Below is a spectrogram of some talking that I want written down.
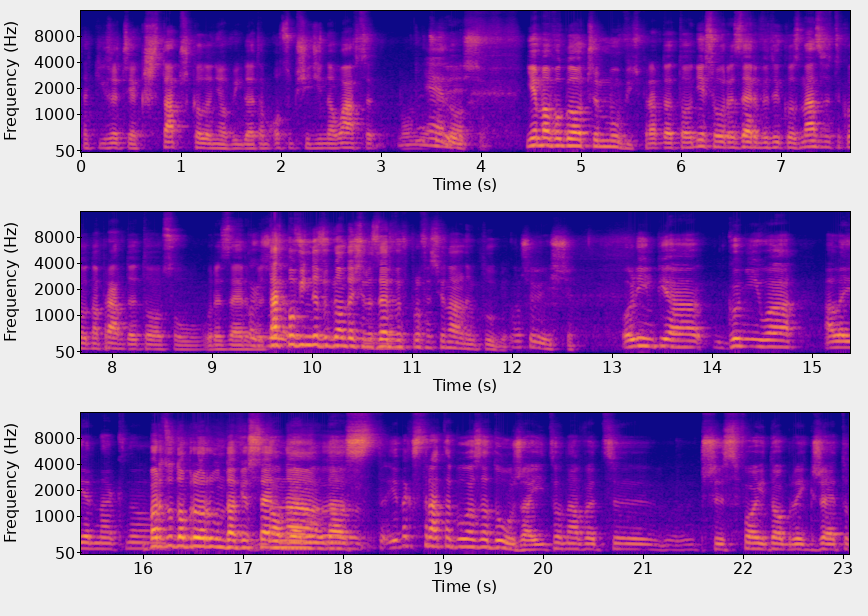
takich rzeczy jak sztab szkoleniowy, ile tam osób siedzi na ławce. No nie no. Nie ma w ogóle o czym mówić, prawda? To nie są rezerwy tylko z nazwy, tylko naprawdę to są rezerwy. Także- Tak powinny wyglądać rezerwy w profesjonalnym klubie. Oczywiście. Olimpia goniła, ale jednak no... Bardzo dobra runda wiosenna. Dobra runda, e, st- jednak strata była za duża i to nawet y, przy swojej dobrej grze to,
